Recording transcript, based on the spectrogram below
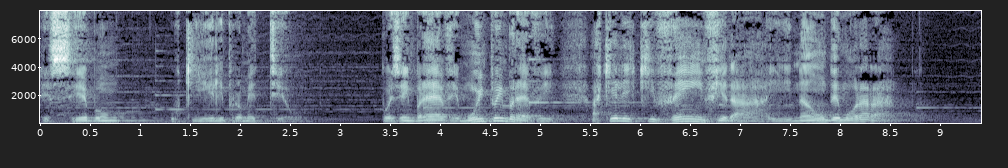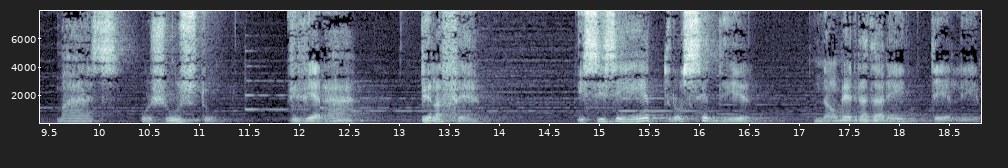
recebam o que Ele prometeu. Pois em breve, muito em breve, aquele que vem virá e não demorará. Mas o justo viverá pela fé. E se se retroceder, não me agradarei dele.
